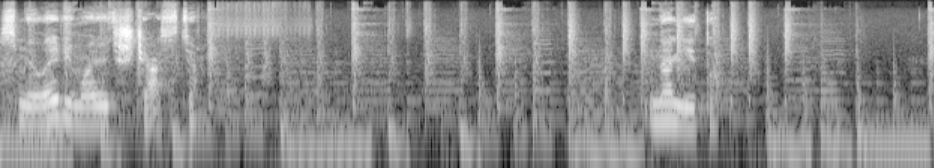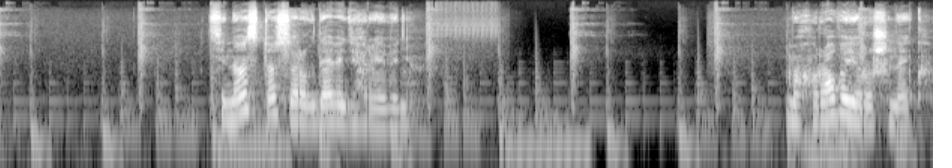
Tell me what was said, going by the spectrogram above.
Сміливі мають щастя. На літо. Ціна 149 гривень. Махоровий рушник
